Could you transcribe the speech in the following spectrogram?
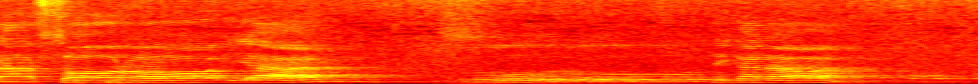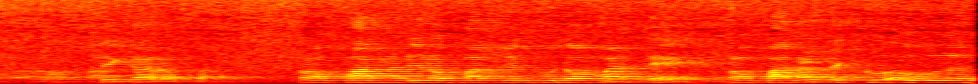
Nasoro yang suruh. Tinggal naon? Tinggal ropa. Ropa nggak diropakeun ku domah teh. Ropana teh ku eueuh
